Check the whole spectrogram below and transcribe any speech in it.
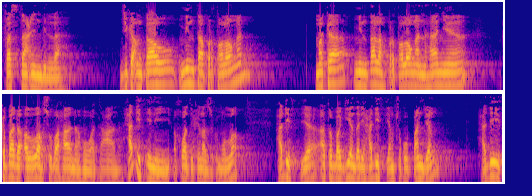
fasta'in billah jika engkau minta pertolongan, maka mintalah pertolongan hanya kepada Allah Subhanahu wa taala. Hadis ini, akhwati filazukumullah, hadis ya atau bagian dari hadis yang cukup panjang. Hadis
